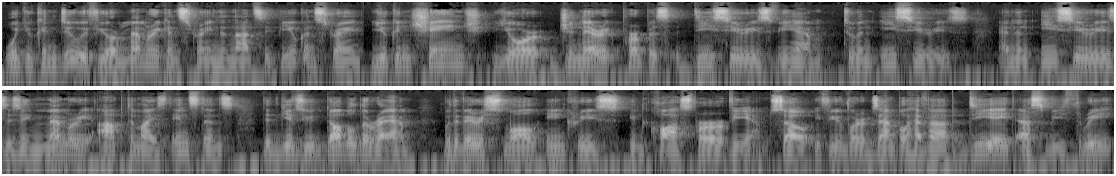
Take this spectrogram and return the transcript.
what you can do if you're memory constrained and not CPU constrained, you can change your generic purpose D series VM to an E series. And an E series is a memory optimized instance that gives you double the RAM with a very small increase in cost per VM. So if you, for example, have a D8 SV3,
